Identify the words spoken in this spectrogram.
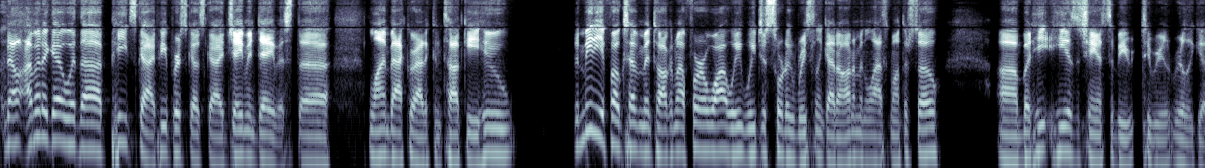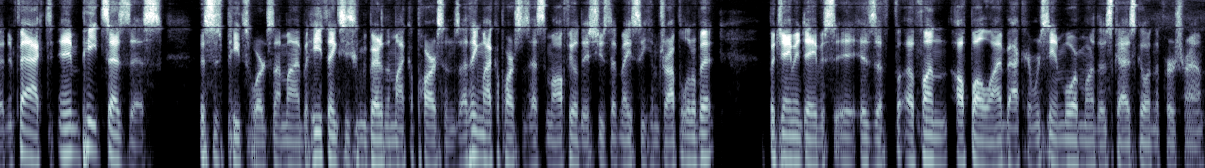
no, I'm going to go with uh, Pete's guy, Pete Prisco's guy, Jamin Davis, the linebacker out of Kentucky, who the media folks haven't been talking about for a while. We we just sort of recently got on him in the last month or so, uh, but he he has a chance to be to be really good. In fact, and Pete says this. This is Pete's words, not mine, but he thinks he's going to be better than Micah Parsons. I think Micah Parsons has some off-field issues that may see him drop a little bit, but Jamin Davis i- is a fun off-ball linebacker, and we're seeing more and more of those guys go in the first round.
